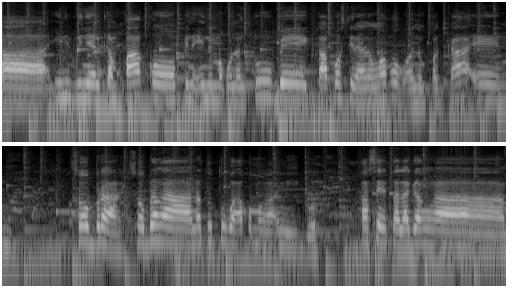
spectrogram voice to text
ah uh, welcome pa ako, pinainom ako ng tubig, tapos tinanong ako kung anong pagkain. Sobra, sobrang ah, natutuwa ako mga amigo. Kasi talagang ah,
